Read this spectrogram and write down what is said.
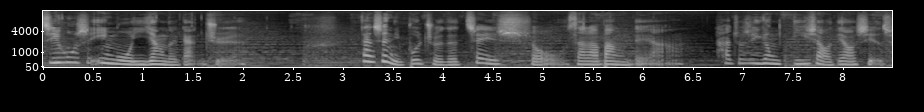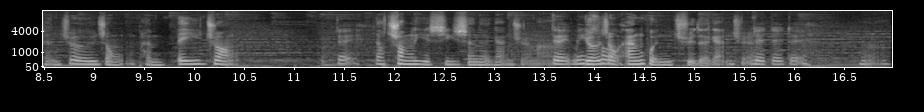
几乎是一模一样的感觉。但是你不觉得这首萨拉邦德呀？他就是用低小调写成，就有一种很悲壮，对，要壮烈牺牲的感觉嘛。对，有一种安魂曲的感觉。对对对，嗯，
